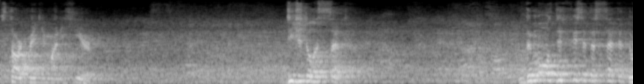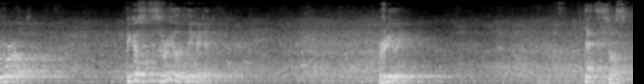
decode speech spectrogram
Start making money here. Digital asset. The most deficit asset in the world. Because it is really limited. Really. That's awesome.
